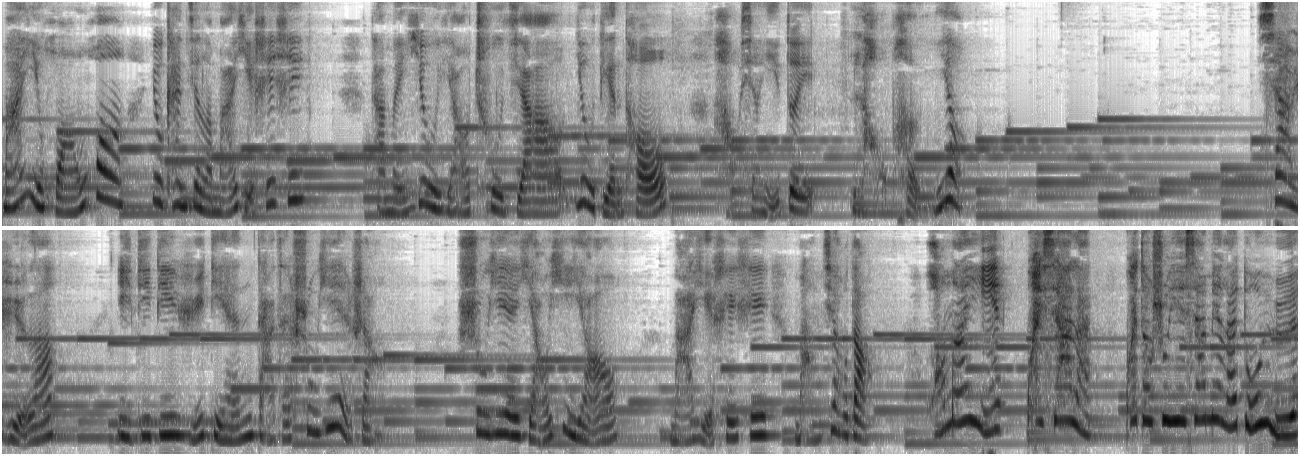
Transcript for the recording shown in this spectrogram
蚂蚁黄黄又看见了蚂蚁嘿嘿。他们又摇触角，又点头，好像一对老朋友。下雨了，一滴滴雨点打在树叶上，树叶摇一摇。蚂蚁嘿嘿忙叫道：“黄蚂蚁，快下来，快到树叶下面来躲雨。”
